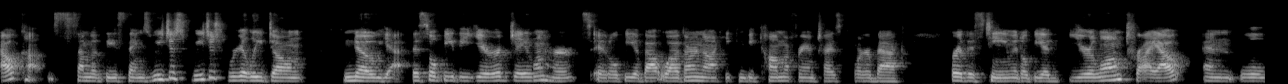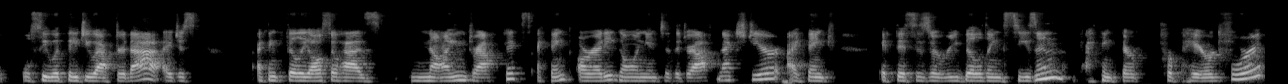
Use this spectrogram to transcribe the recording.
outcomes. Some of these things we just we just really don't know yet. This will be the year of Jalen Hurts. It'll be about whether or not he can become a franchise quarterback for this team. It'll be a year long tryout, and we'll we'll see what they do after that. I just I think Philly also has nine draft picks. I think already going into the draft next year. I think if this is a rebuilding season, I think they're prepared for it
